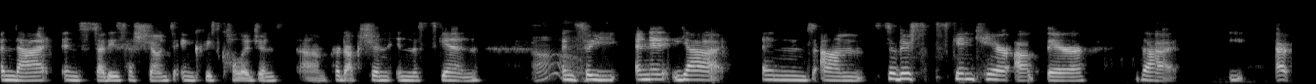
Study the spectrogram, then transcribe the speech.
And that in studies has shown to increase collagen um, production in the skin Oh. And so, you, and it, yeah. And um, so there's skincare out there that you, at,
